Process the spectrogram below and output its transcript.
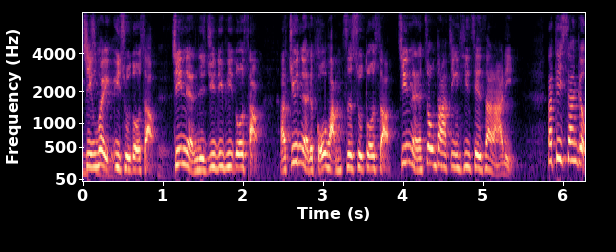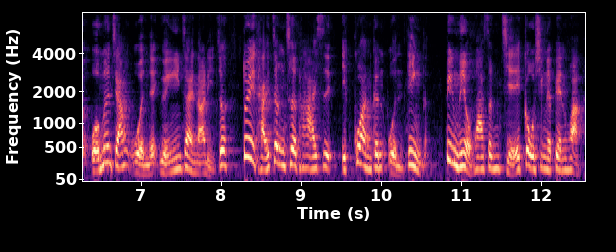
经费预出多少？今年的 GDP 多少？啊，今年的国防支出多少？今年的重大经济线在哪里？那第三个，我们讲稳的原因在哪里？就对台政策它还是一贯跟稳定的，并没有发生结构性的变化。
